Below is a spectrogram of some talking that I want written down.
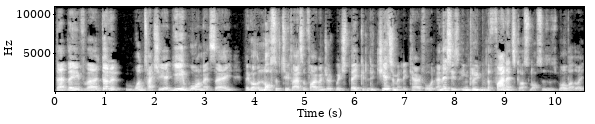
that they've uh, done it one tax year, year one, let's say, they've got a loss of 2,500, which they could legitimately carry forward. And this is including the finance cost losses as well, by the way.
